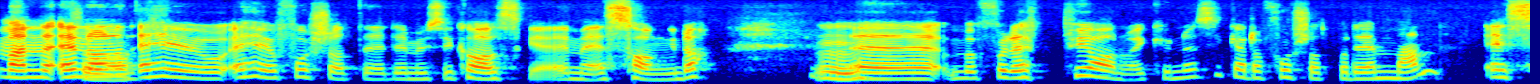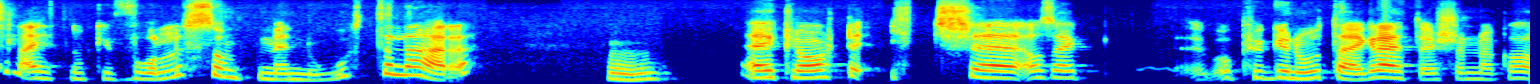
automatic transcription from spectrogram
Men en annen, jeg, har jo, jeg har jo fortsatt det, det musikalske med sang, da. Mm. Eh, for det pianoet jeg kunne sikkert ha fortsatt på det, men jeg sleit noe voldsomt med notelære. Mm. Jeg klarte ikke Altså, jeg, å pugge noter er greit, og jeg skjønner hva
